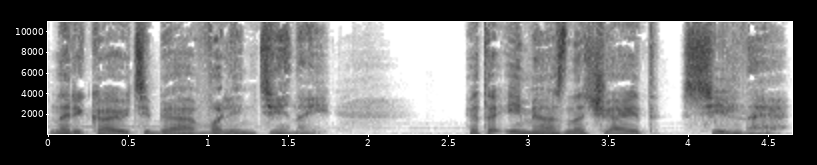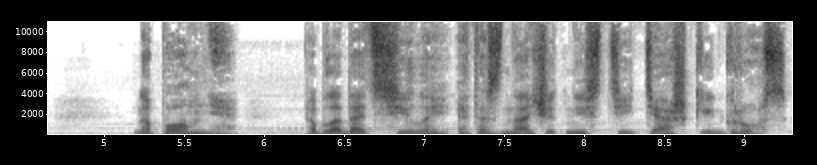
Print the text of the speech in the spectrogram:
Нарекаю тебя Валентиной. Это имя означает «сильная». Но помни, обладать силой – это значит нести тяжкий груз.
